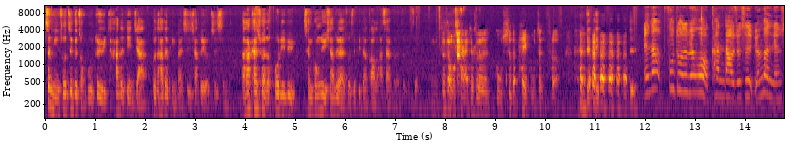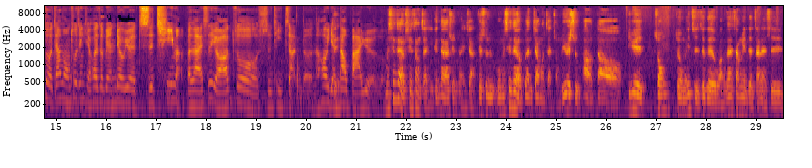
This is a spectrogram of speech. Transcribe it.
证明说，这个总部对于他的店家或者他的品牌是相对有自信的。而他开出来的获利率、成功率相对来说是比较高的，他才可能这么做。嗯，这在我看看来就是股市的配股政策。哎，那副座这边我有看到，就是原本连锁加盟促进协会这边六月十七嘛，本来是有要做实体展的，然后延到八月了。我们现在有线上展，也跟大家宣传一下，就是我们现在有办加盟展，从六月十五号到一月中，就我们一直这个网站上面的展览是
